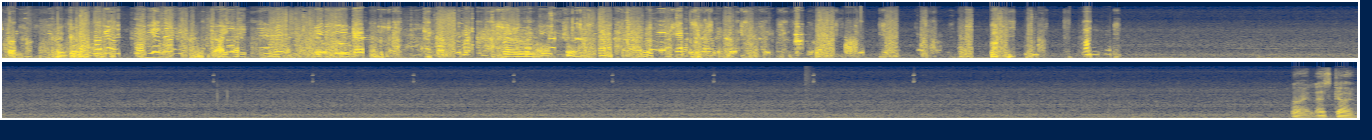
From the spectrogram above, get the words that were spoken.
Cool, cool. All right, let's go.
